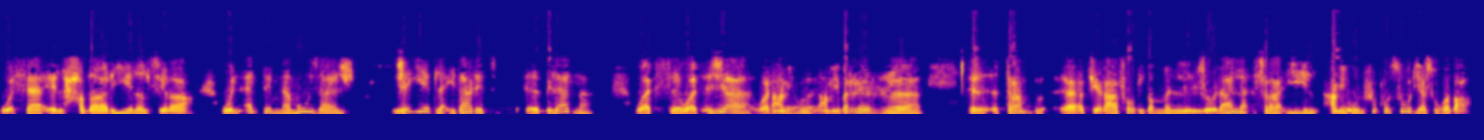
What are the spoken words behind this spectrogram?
وسائل حضارية للصراع ونقدم نموذج جيد لإدارة بلادنا. وقت وقت اجى وقت عم عم يبرر ترامب اعترافه بضم الجولان لإسرائيل عم يقول شوفوا سوريا شو وضعها.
